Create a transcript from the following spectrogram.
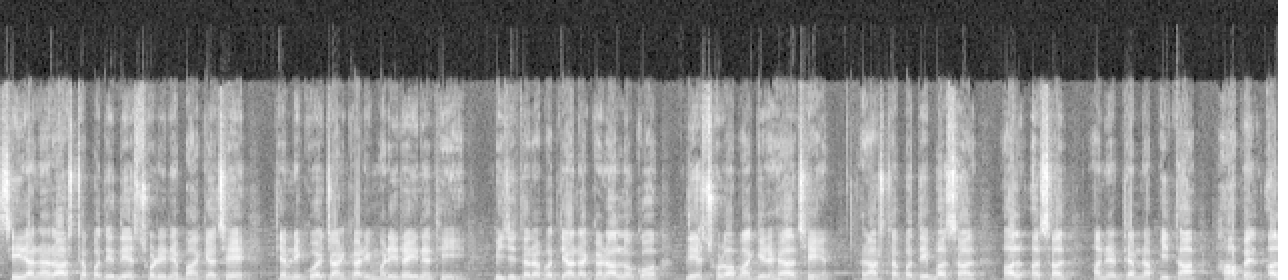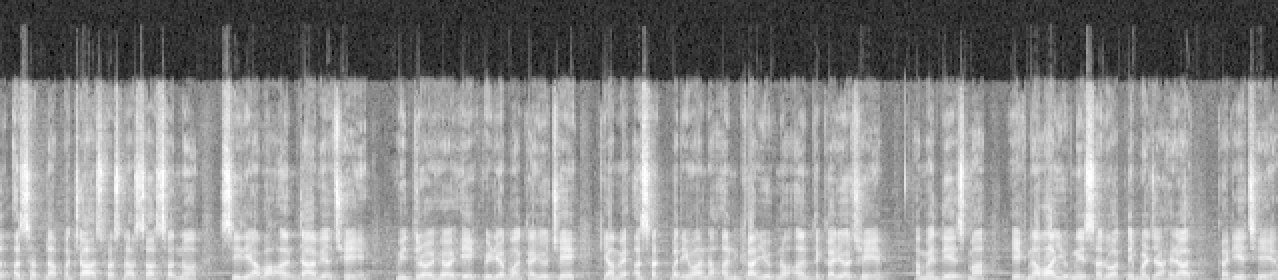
સિરિયાના રાષ્ટ્રપતિ દેશ છોડીને ભાગ્યા છે, તેમની કોઈ જાણકારી મળી રહી નથી. બીજી તરફ, અત્યારના ઘણા લોકો દેશ છોડવા માંગી રહ્યા છે. રાષ્ટ્રપતિ બસર અલ અસદ અને તેમના પિતા હાફેલ અલ અસદના પચાસ વર્ષના શાસનનો સિરિયામાં અંત આવ્યો છે. વિદ્રોહીઓએ એક વિડીયોમાં કહ્યું છે કે અમે અસદ પરિવારના અંધકાર યુગનો અંત કર્યો છે. અમે દેશમાં એક નવા યુગની શરૂઆતની પણ જાહેરાત કરીએ છીએ.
